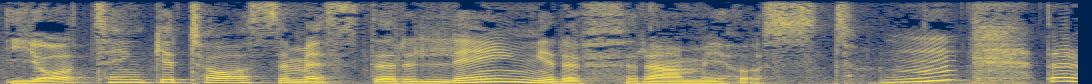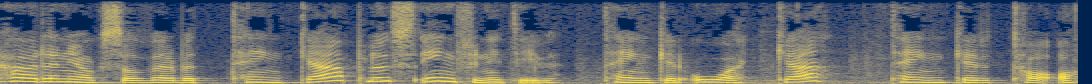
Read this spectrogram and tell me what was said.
Jag tänker ta semester längre fram i höst. Mm. Där hörde ni också verbet tänka plus infinitiv. Tänker åka, tänker ta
